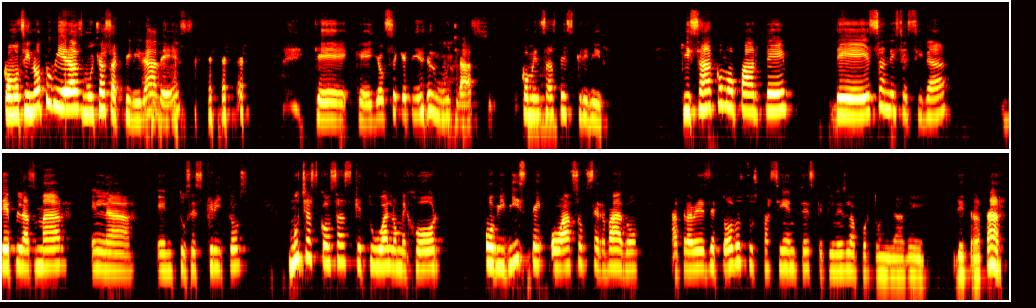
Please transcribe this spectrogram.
Como si no tuvieras muchas actividades, que, que, yo sé que tienes muchas, comenzaste a escribir. Quizá como parte de esa necesidad de plasmar en, la, en tus escritos muchas cosas que tú a lo mejor o viviste o has observado a través de todos tus pacientes que tienes la oportunidad de, tratar.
